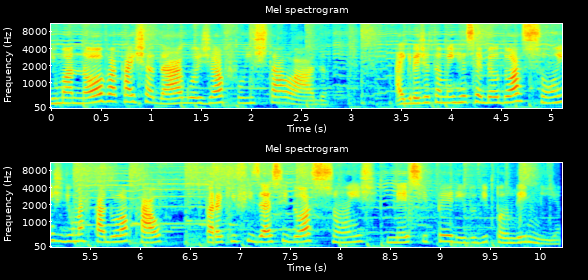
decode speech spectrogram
e uma nova caixa d'água já foi instalada. A igreja também recebeu doações de um mercado local para que fizesse doações nesse período de pandemia.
